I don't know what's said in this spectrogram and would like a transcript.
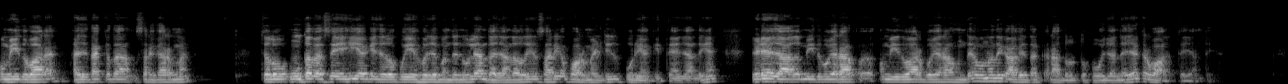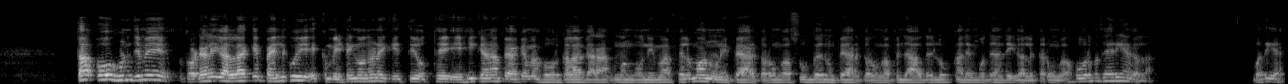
ਉਮੀਦਵਾਰ ਹੈ, ਹਜੇ ਤੱਕ ਤਾਂ ਸਰਗਰਮ ਹੈ। ਚਲੋ ਹੁਣ ਤਾਂ ਵੈਸੇ ਇਹੀ ਹੈ ਕਿ ਜਦੋਂ ਕੋਈ ਇਹੋ ਜਿਹੇ ਬੰਦੇ ਨੂੰ ਲਿਆਂਦਾ ਜਾਂਦਾ ਉਹਦੀਆਂ ਸਾਰੀਆਂ ਫਾਰਮੈਲਿਟੀਆਂ ਪੂਰੀਆਂ ਕੀਤੀਆਂ ਜਾਂਦੀਆਂ। ਜਿਹੜੇ ਆਜ਼ਾਦ ਉਮੀਦ ਵਗੈਰਾ ਉਮੀਦਵਾਰ ਵਗੈਰਾ ਹੁੰਦੇ ਆ, ਉਹਨਾਂ ਦੇ ਕਾਗਜ਼ ਤੱਕ ਰੱਦ ਹੋ ਜਾਂਦੇ ਆ ਜਾਂ ਕਰਵਾ ਦਿੱਤੇ ਜਾਂਦੇ ਆ। ਤਾਂ ਉਹ ਹੁਣ ਜਿਵੇਂ ਤੁਹਾਡੇ ਵਾਲੀ ਗੱਲ ਹੈ ਕਿ ਪਹਿਲੀ ਕੋਈ ਇੱਕ ਮੀਟਿੰਗ ਉਹਨਾਂ ਨੇ ਕੀਤੀ ਉੱਥੇ ਇਹੀ ਕਹਿਣਾ ਪਿਆ ਕਿ ਮੈਂ ਹੋਰ ਕਲਾਕਾਰਾਂ ਮੰਗੂ ਨਹੀਂ ਮੈਂ ਫਿਲਮਾਂ ਨੂੰ ਨਹੀਂ ਪਿਆਰ ਕਰੂੰਗਾ ਸੂਬੇ ਨੂੰ ਪਿਆਰ ਕਰੂੰਗਾ ਪੰਜਾਬ ਦੇ ਲੋਕਾਂ ਦੇ ਮੁੱਦਿਆਂ ਦੀ ਗੱਲ ਕਰੂੰਗਾ ਹੋਰ ਬਥੇਰੀਆਂ ਗੱਲਾਂ। ਵਧੀਆ।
